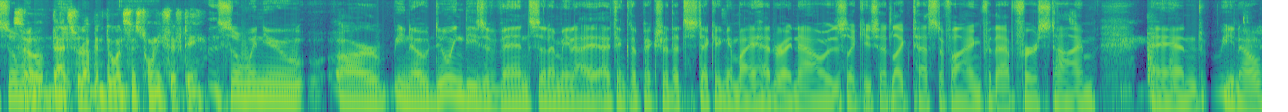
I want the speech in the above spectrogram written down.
So, so that's what I've been doing since 2015. So when you are, you know, doing these events, and I mean, I, I, think the picture that's sticking in my head right now is like you said, like testifying for that first time, and you know,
